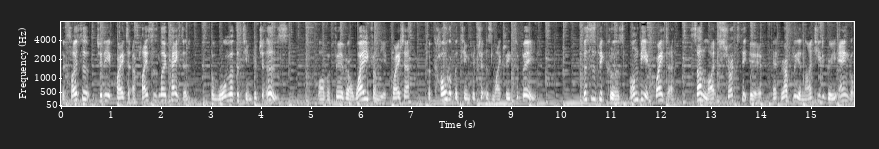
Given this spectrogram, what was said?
the closer to the equator a place is located, the warmer the temperature is, while the further away from the equator, the colder the temperature is likely to be. This is because on the equator, sunlight strikes the Earth at roughly a 90 degree angle.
